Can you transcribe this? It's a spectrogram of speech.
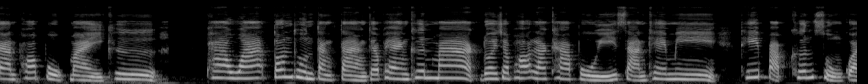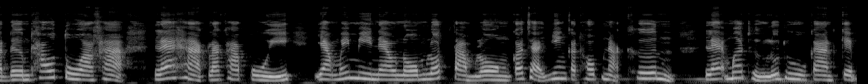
การเพาะปลูกใหม่คือ ภาวะต้นทุนต่างๆ จะแพงขึ้นมาก โดยเฉพาะราคาปุ๋ยสารเคมีที่ปรับขึ้นสูงกว่าเดิมเท่าตัวค่ะ และหากราคาปุ๋ยยังไม่มีแนวโน้มลดต่ำลงก็จะยิ่งกระทบหนักขึ้น และเมื่อถึงฤดูการเก็บ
